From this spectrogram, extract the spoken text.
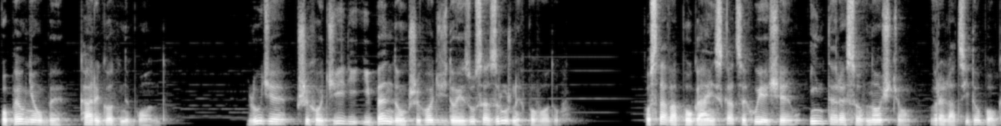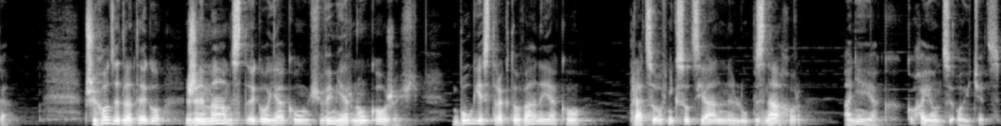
popełniałby karygodny błąd. Ludzie przychodzili i będą przychodzić do Jezusa z różnych powodów. Postawa pogańska cechuje się interesownością w relacji do Boga. Przychodzę dlatego, że mam z tego jakąś wymierną korzyść. Bóg jest traktowany jako pracownik socjalny lub znachor, a nie jak kochający ojciec.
